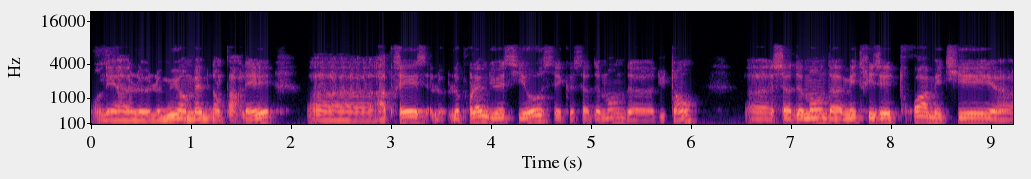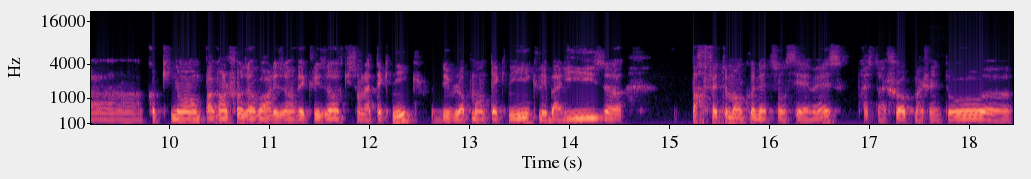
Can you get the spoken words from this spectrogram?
on est le, le mieux en même d'en parler. Euh, après, le, problème du SEO, c'est que ça demande du temps. Euh, ça demande à maîtriser trois métiers euh, qui n'ont pas grand-chose à voir les uns avec les autres, qui sont la technique, le développement technique, les balises, parfaitement connaître son CMS, PrestaShop, Magento, euh,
